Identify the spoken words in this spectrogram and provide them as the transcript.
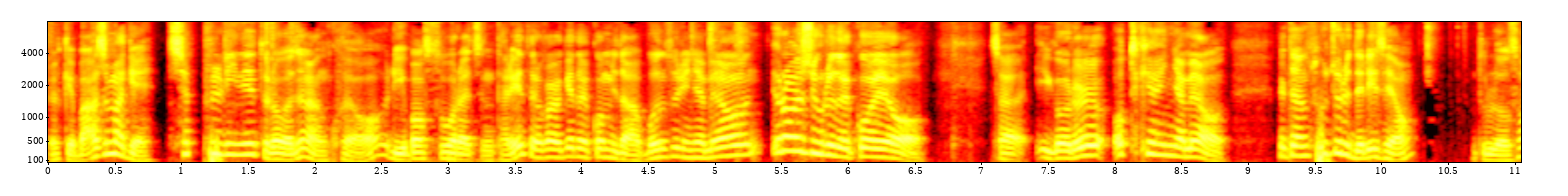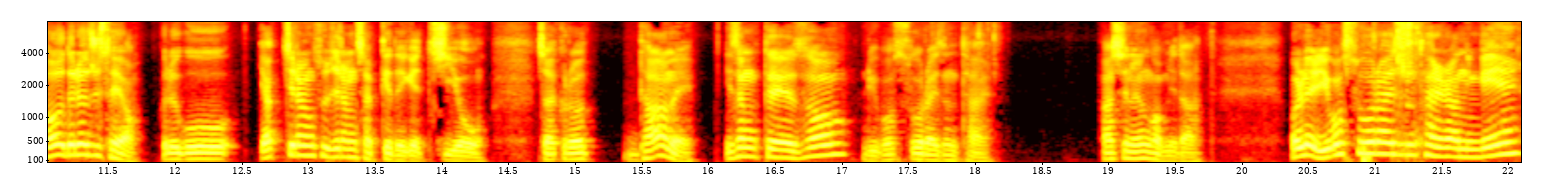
이렇게 마지막에 chaplin이 들어가진 않고요. reverse horizontal이 들어가게 될 겁니다. 뭔 소리냐면 이런 식으로 될 거예요. 자, 이거를 어떻게 했냐면 일단 소지를 내리세요. 눌러서 내려주세요. 그리고 약지랑 소지랑 잡게 되겠지요. 자, 그런 다음에 이 상태에서 reverse horizontal 하시는 겁니다. 원래 reverse horizontal이라는 게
